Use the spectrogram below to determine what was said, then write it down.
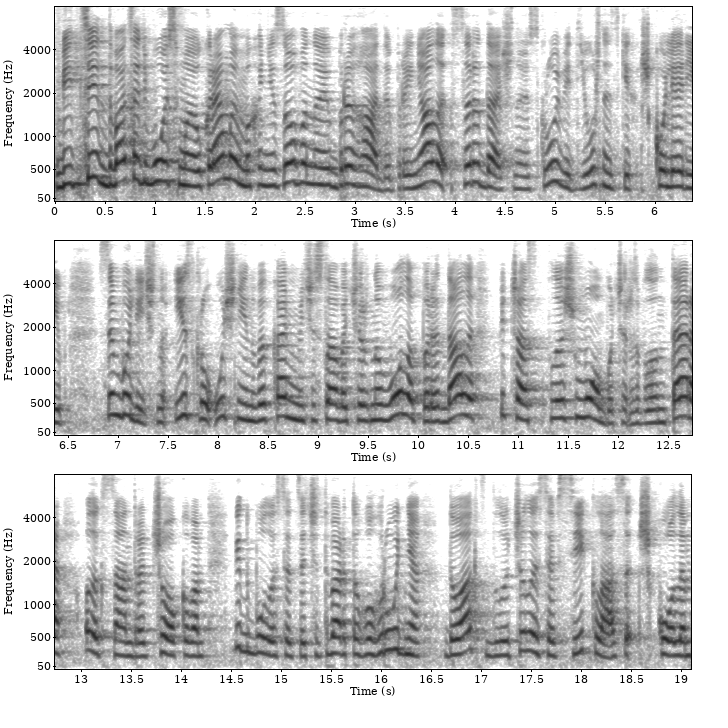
Бійці 28-ї окремої механізованої бригади прийняли сердечну іскру від южницьких школярів. Символічну іскру учні НВК М'ячеслава Чорновола передали під час флешмобу через волонтера Олександра Чокова. Відбулося це 4 грудня. До акції долучилися всі класи школи.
